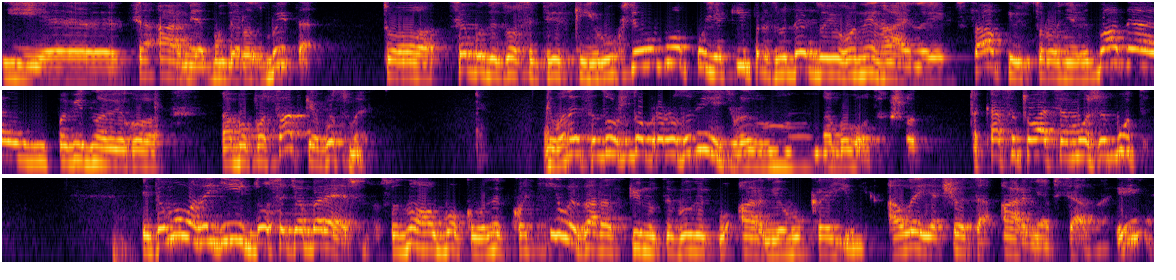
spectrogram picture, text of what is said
і е, ця армія буде розбита, то це буде досить різкий рух з його боку, який призведе до його негайної відставки, відсторонення від влади, відповідно, його або посадки, або смерті. І вони це дуже добре розуміють на болотах, що така ситуація може бути. І тому вони діють досить обережно. З одного боку, вони б хотіли зараз кинути велику армію в Україні, але якщо ця армія вся загине,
